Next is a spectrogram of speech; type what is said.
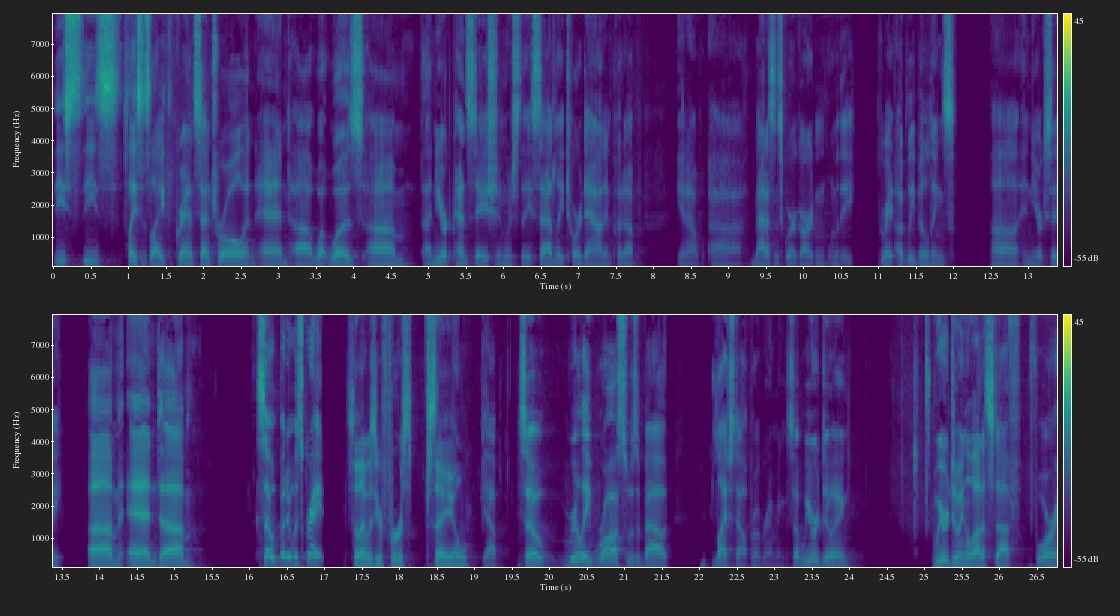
these these places like Grand Central and and uh, what was um, uh, New York Penn Station, which they sadly tore down and put up, you know, uh, Madison Square Garden, one of the great ugly buildings uh, in New York City. Um, and um, so, but it was great. so that was your first sale. Yeah. So really, Ross was about lifestyle programming. So we were doing we were doing a lot of stuff for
